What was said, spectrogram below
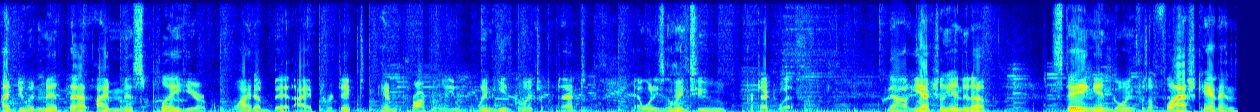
I do admit that I misplay here quite a bit. I predict improperly when he's going to protect and when he's going to protect with. Now, he actually ended up staying in, going for the Flash Cannon,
